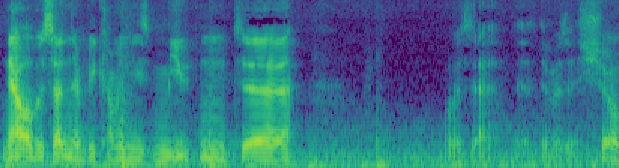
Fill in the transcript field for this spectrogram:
now all of a sudden they're becoming these mutant. Uh, what was that? There was a show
